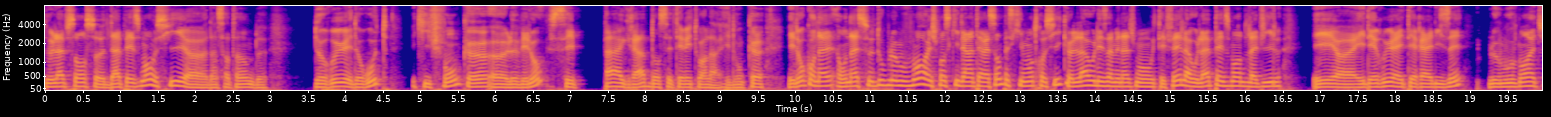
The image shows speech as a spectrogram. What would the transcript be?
de l'absence euh, d'apaisement aussi euh, d'un certain nombre de, rues et de routes qui font que le vélo, c'est pas agréable dans ces territoires-là. Et donc, et donc on a ce double mouvement et je pense qu'il est intéressant parce qu'il montre aussi que là où les aménagements ont été faits, là où l'apaisement de la ville et, euh, et des rues a été réalisé, le mouvement est,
